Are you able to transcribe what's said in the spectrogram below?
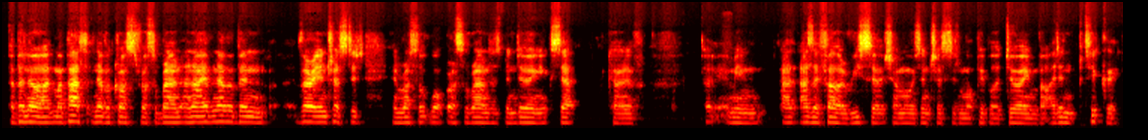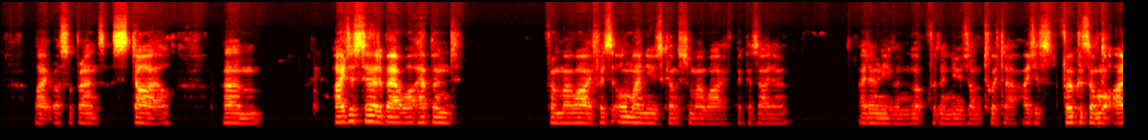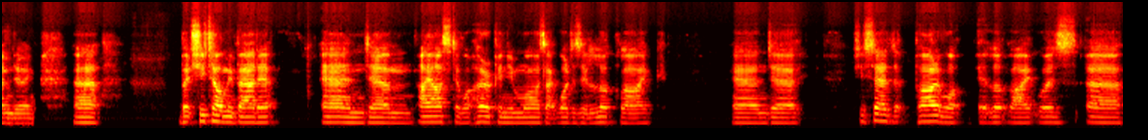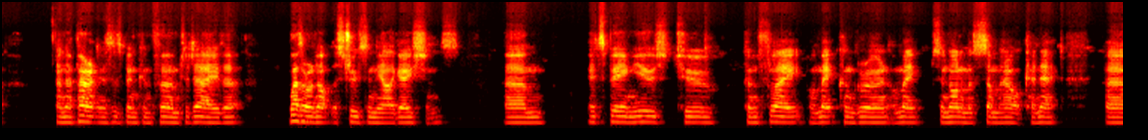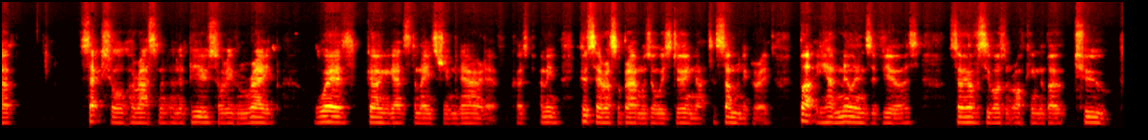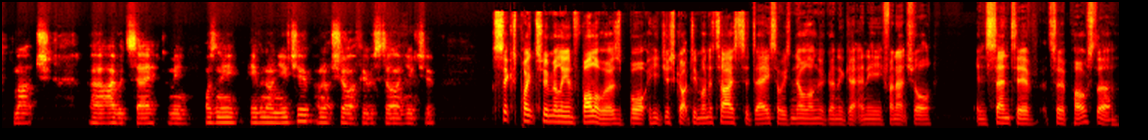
but no, my path never crossed Russell Brand, and I have never been very interested in Russell what Russell Brand has been doing, except kind of I mean, as a fellow researcher, I'm always interested in what people are doing, but I didn't particularly like Russell Brand's style. Um, I just heard about what happened from my wife. It's, all my news comes from my wife because I don't, I don't even look for the news on Twitter. I just focus on what I'm doing. Uh, but she told me about it, and um, I asked her what her opinion was. Like, what does it look like? And uh, she said that part of what it looked like was, uh, and apparently this has been confirmed today, that whether or not there's truth in the allegations, um, it's being used to conflate or make congruent or make synonymous somehow or connect uh, sexual harassment and abuse or even rape with going against the mainstream narrative because I mean, you could say Russell Brand was always doing that to some degree, but he had millions of viewers, so he obviously wasn't rocking the boat too much. Uh, I would say. I mean, wasn't he even on YouTube? I'm not sure if he was still on YouTube. 6.2 million followers, but he just got demonetized today, so he's no longer going to get any financial incentive to post there.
